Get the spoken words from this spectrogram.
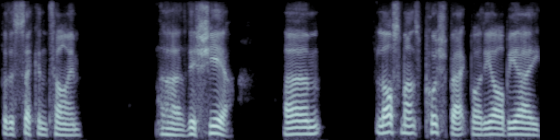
for the second time uh, this year. Um, last month's pushback by the RBA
